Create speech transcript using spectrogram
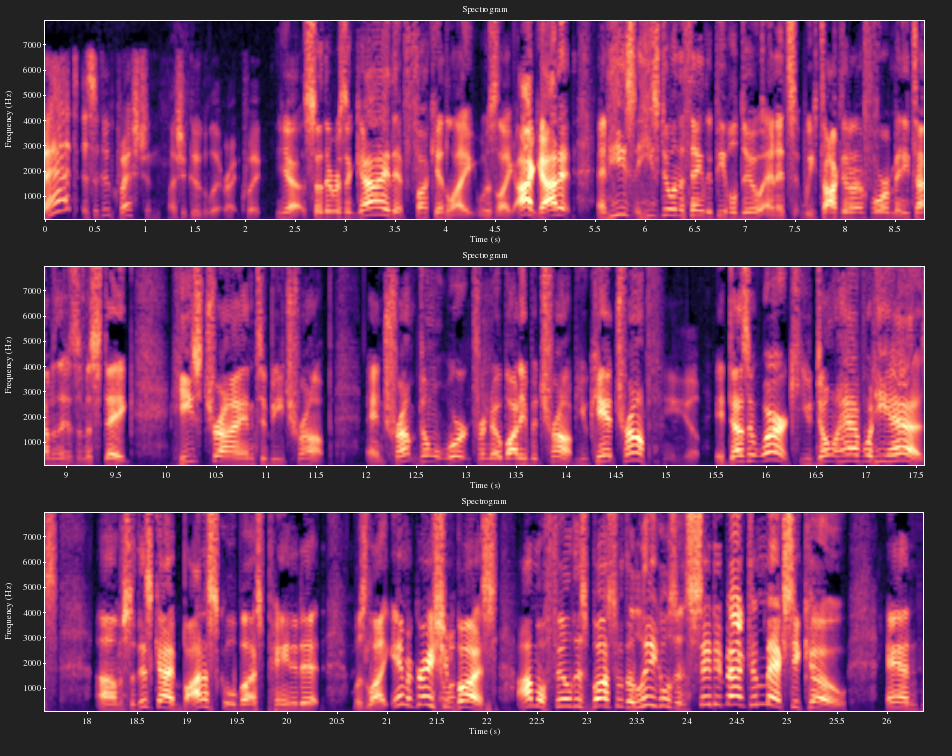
That is a good question. I should Google it right quick. Yeah, so there was a guy that fucking like was like, I got it, and he's he's doing the thing that people do, and it's we've talked about it before many times, and it's a mistake. He's trying to be Trump, and Trump don't work for nobody but Trump. You can't Trump. Yep. It doesn't work. You don't have what he has. Um, so this guy bought a school bus, painted it, was like, immigration bus. I'm gonna fill this bus with illegals and send it back to Mexico. And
